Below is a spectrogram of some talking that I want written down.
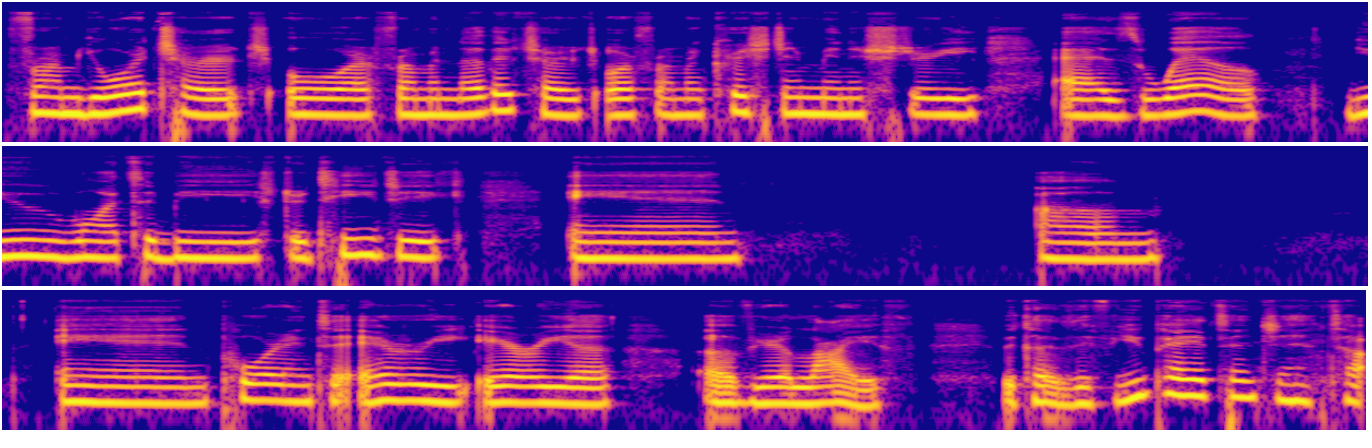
from your church or from another church or from a Christian ministry as well. You want to be strategic and um and pour into every area of your life because if you pay attention to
